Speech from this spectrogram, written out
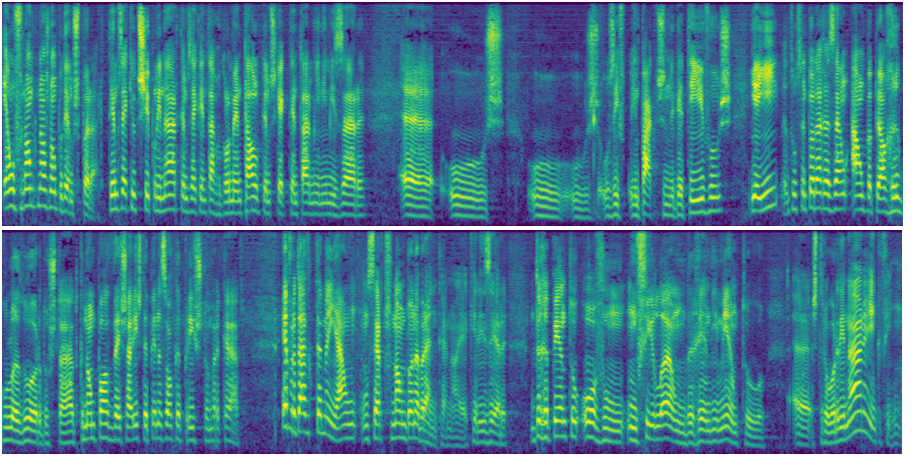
é um fenómeno que nós não podemos parar. Temos é que o disciplinar, temos é que tentar regulamentá-lo, temos é que tentar minimizar uh, os, os, os, impactos negativos e aí, tu sem toda a razão, há um papel regulador do Estado que não pode deixar isto apenas ao capricho do mercado. É verdade que também há um, um certo fenómeno de dona branca, não é? Quer dizer, de repente houve um, um filão de rendimento uh, extraordinário, em que, enfim,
